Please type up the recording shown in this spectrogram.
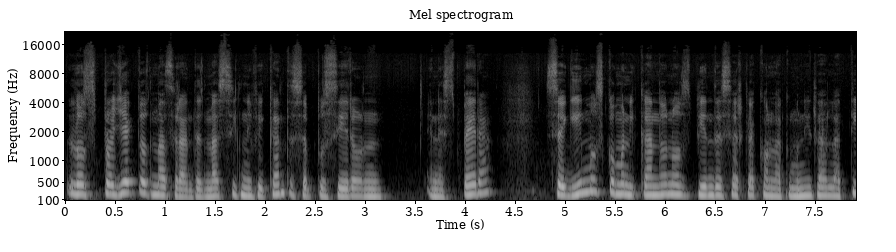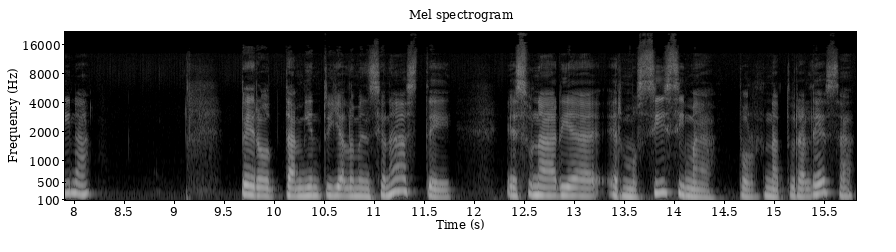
los proyectos más grandes, más significantes se pusieron en espera. Seguimos comunicándonos bien de cerca con la comunidad latina, pero también tú ya lo mencionaste, es un área hermosísima por naturaleza,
